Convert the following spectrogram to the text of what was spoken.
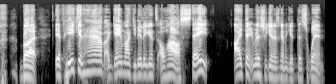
but if he can have a game like he did against Ohio State, I think Michigan is going to get this win.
